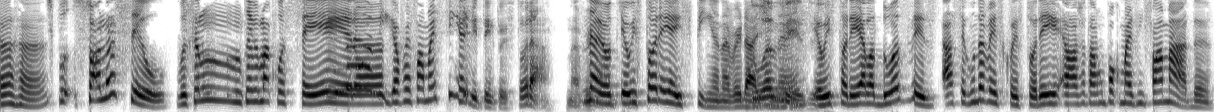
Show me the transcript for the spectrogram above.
Aham. tipo, só nasceu. Você não, não teve uma coceira. Não, amiga, foi só uma espinha. Ele tentou estourar, na Não, eu, verdade. eu estourei a espinha, na verdade. Duas né? vezes. Eu estourei ela duas vezes. A segunda vez que eu estourei, ela já tava um pouco mais inflamada.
